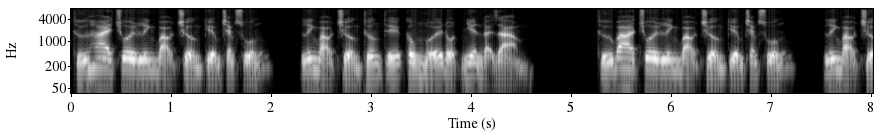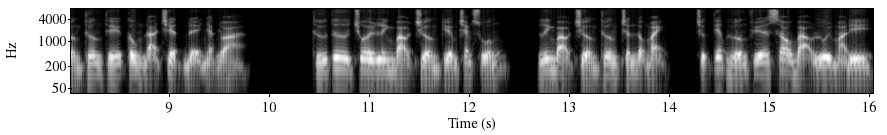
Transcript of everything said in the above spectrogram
Thứ hai chuôi linh bảo trường kiếm chém xuống, linh bảo trường thương thế công mới đột nhiên đại giảm. Thứ ba chuôi linh bảo trường kiếm chém xuống, linh bảo trường thương thế công đã triệt để nhạt nhòa. Thứ tư chuôi linh bảo trường kiếm chém xuống, linh bảo trường thương chấn động mạnh, trực tiếp hướng phía sau bạo lui mà đi.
